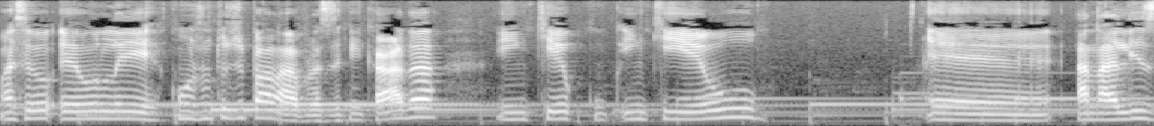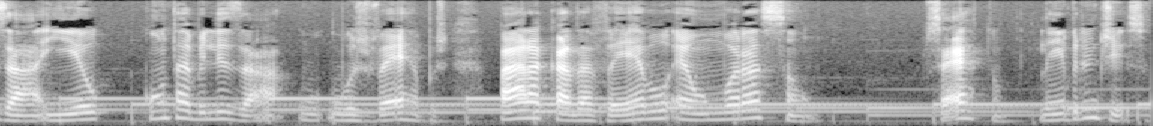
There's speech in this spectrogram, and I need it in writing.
Mas eu, eu ler conjunto de palavras em cada. em que eu, em que eu é, analisar e eu contabilizar os verbos, para cada verbo é uma oração certo? Lembrem disso.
